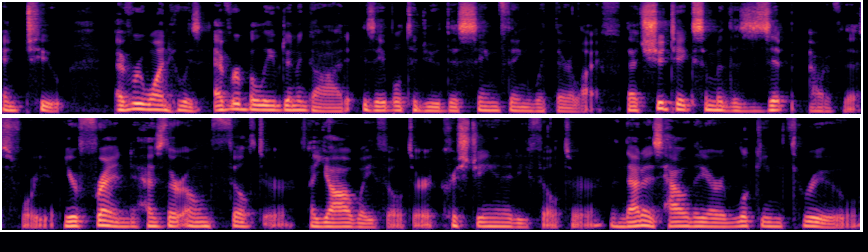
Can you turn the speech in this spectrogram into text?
And two, everyone who has ever believed in a God is able to do this same thing with their life. That should take some of the zip out of this for you. Your friend has their own filter, a Yahweh filter, a Christianity filter, and that is how they are looking through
